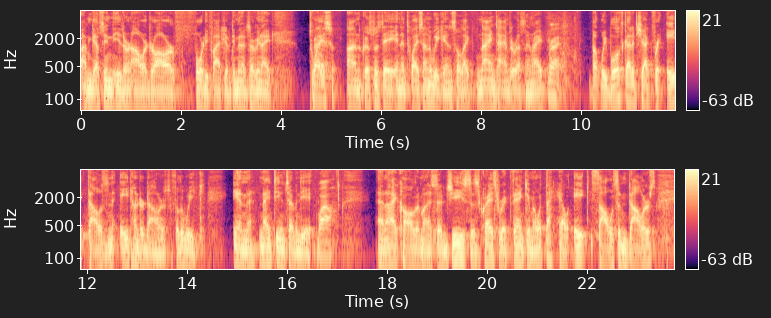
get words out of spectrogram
I'm guessing, either an hour draw or 45, 50 minutes every night. Twice on Christmas Day and then twice on the weekend. So like nine times of wrestling, right? Right. But we both got a check for eight thousand eight hundred dollars for the week in 1978. Wow. And I called him and I said, Jesus Christ, Rick, thank you, man. What the hell? $8,000?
